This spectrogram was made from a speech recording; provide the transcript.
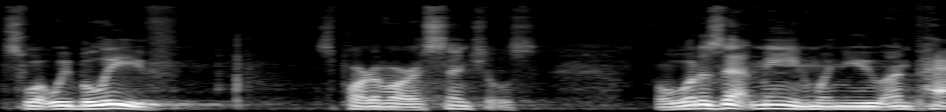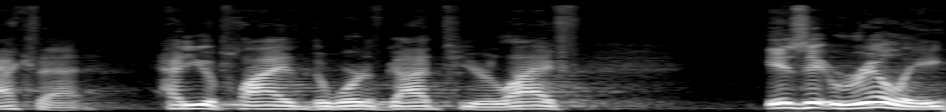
It's what we believe, it's part of our essentials. Well, what does that mean when you unpack that? How do you apply the Word of God to your life? Is it really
